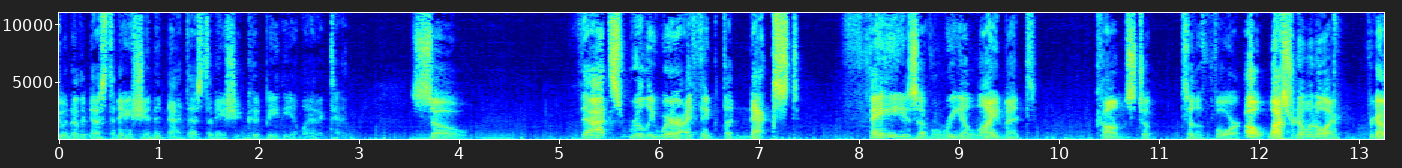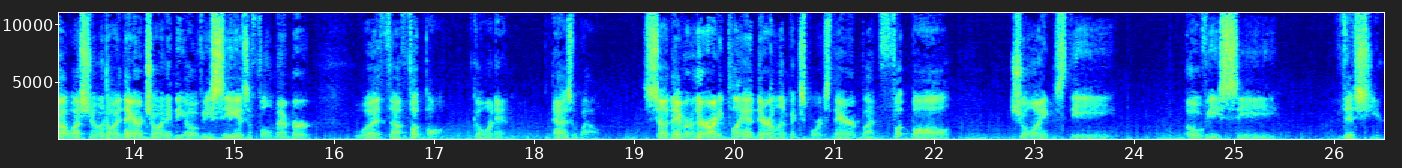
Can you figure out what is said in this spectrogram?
to another destination, and that destination could be the Atlantic 10. So that's really where I think the next phase of realignment comes to, to the fore. Oh, Western Illinois. Forgot about Western Illinois. They are joining the OVC as a full member with uh, football going in as well. So they've, they're already playing their Olympic sports there, but football joins the OVC this year.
